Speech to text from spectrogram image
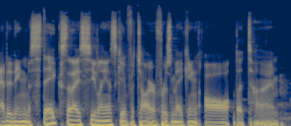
editing mistakes that I see landscape photographers making all the time.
